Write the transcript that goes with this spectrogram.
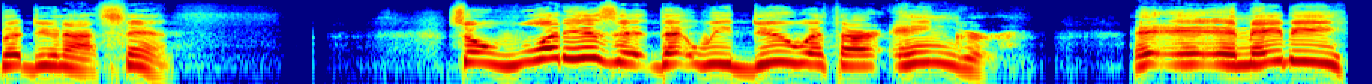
but do not sin. So, what is it that we do with our anger? And maybe,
